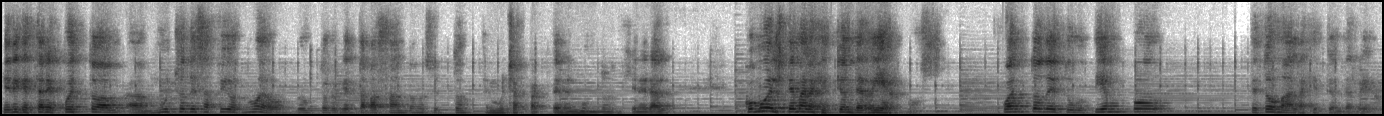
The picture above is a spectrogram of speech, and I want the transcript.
tiene que estar expuesto a, muchos desafíos nuevos, producto de lo que está pasando, ¿no es cierto?, en muchas partes del mundo en general. ¿Cómo es el tema de la gestión de riesgos? ¿Cuánto de tu tiempo te toma la gestión de riesgos?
